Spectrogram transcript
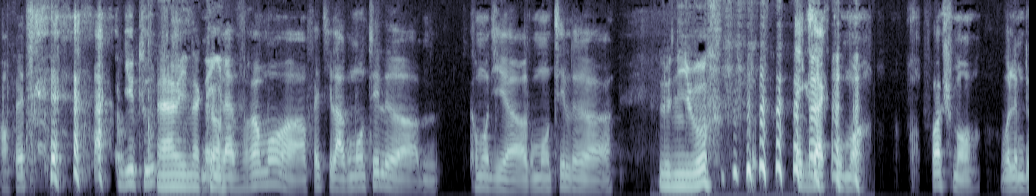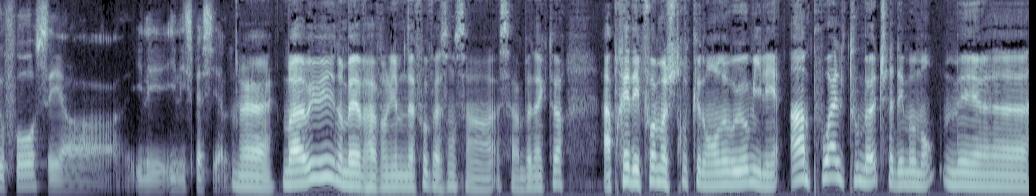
en fait du tout. Ah oui, Mais il a vraiment, en fait, il a augmenté le, comment dire, augmenté le le niveau. Exactement. Franchement, Willem Dafoe, c'est, euh, il est, il est spécial. Ouais. Bah oui, oui, non mais enfin, Willem Dafoe, de toute façon, c'est un, c'est un bon acteur. Après, des fois, moi, je trouve que dans No Way Home, il est un poil too much à des moments, mais, euh,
